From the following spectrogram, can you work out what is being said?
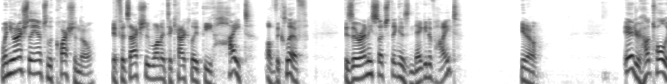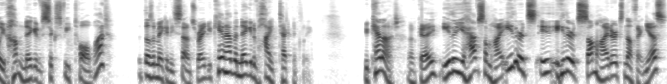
When you actually answer the question, though, if it's actually wanting to calculate the height of the cliff, is there any such thing as negative height? You know, Andrew, how tall are you? I'm negative six feet tall. What? It doesn't make any sense, right? You can't have a negative height technically. You cannot. Okay. Either you have some height, either it's either it's some height or it's nothing. Yes.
